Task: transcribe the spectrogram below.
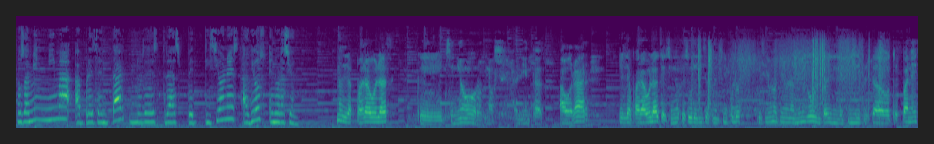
nos anima a presentar nuestras peticiones a Dios en oración? Una de las parábolas que el Señor nos alienta a orar es la parábola que el Señor Jesús le dice a sus discípulos que si uno tiene un amigo y va y le pide prestado tres panes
